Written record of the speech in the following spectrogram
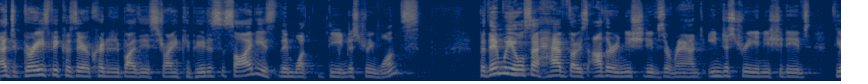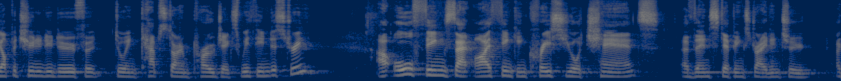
our degrees, because they're accredited by the Australian Computer Society, is then what the industry wants. But then we also have those other initiatives around industry initiatives, the opportunity to do for doing capstone projects with industry, are all things that I think increase your chance of then stepping straight into a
